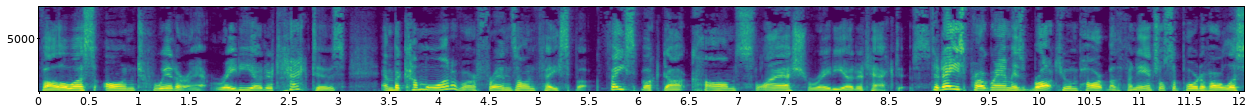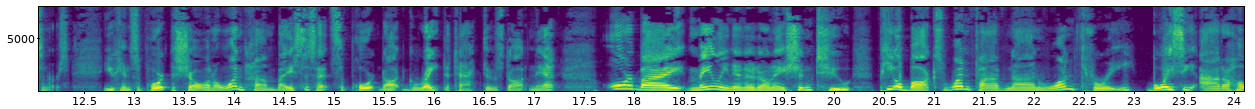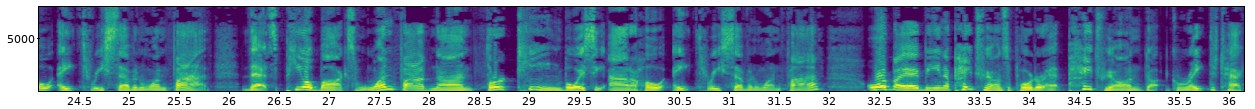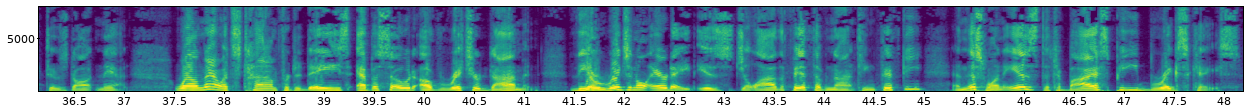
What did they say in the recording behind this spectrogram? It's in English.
Follow us on Twitter at Radio Detectives and become one of our friends on Facebook, facebook.com slash Radio Detectives. Today's program is brought to you in part by the financial support of our listeners. You can support the show on a one-time basis at support.greatdetectives.net or by mailing in a donation to P.O. Box 15913, Boise, Idaho 83715. That's P.O. Box 15913, Boise, Idaho 83715 or by being a Patreon supporter at patreon.greatdetectives.net. Well, now it's time for today's episode of Richard Diamond. The original air date is July the 5th of 1950, and this one is the Tobias P. Briggs case.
